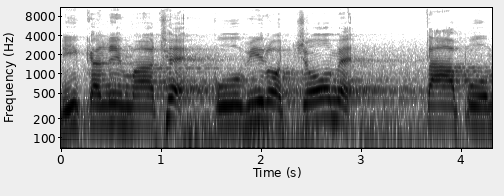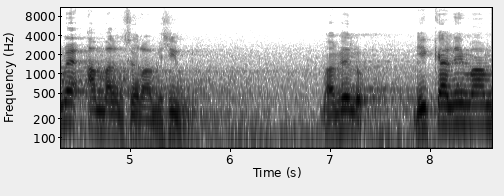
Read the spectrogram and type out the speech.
ဒီကလီမာထက်ပိုပြီးတော့ကြောမဲ့တာပိုမဲ့အမလ်ဆိုတာမရှိဘူးဘာဖြစ်လို့ဒီကလီမာမ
